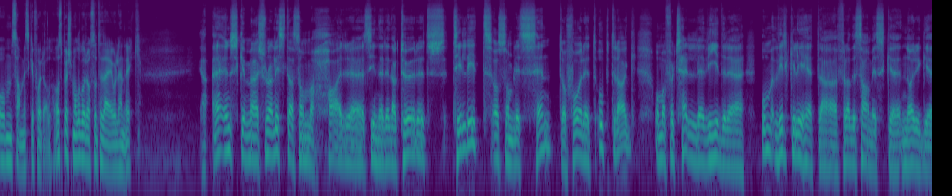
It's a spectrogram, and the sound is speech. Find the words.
om samiske forhold? Og spørsmålet går også til deg, Ole Henrik. Ja, jeg ønsker meg journalister som har uh, sine redaktørers tillit, og som blir sendt og får et oppdrag om å fortelle videre om virkeligheten fra det samiske Norge,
